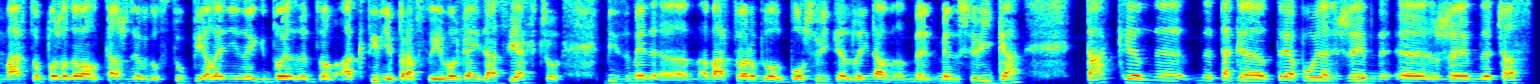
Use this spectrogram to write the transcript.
Marto požadoval každého, kto vstúpi a Lenin, kto, kto aktívne pracuje v organizáciách, čo by sme e, Martova robilo bolševíka z Lenina menševíka tak, e, tak e, treba povedať, že, e, že časť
